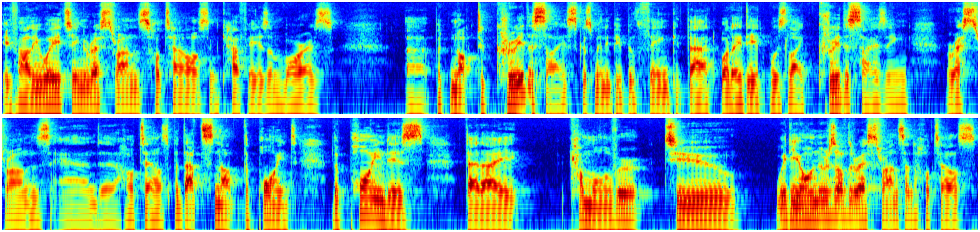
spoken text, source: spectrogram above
evaluating restaurants, hotels and cafes and bars, uh, but not to criticize, because many people think that what I did was like criticizing restaurants and uh, hotels, but that's not the point. The point is that I come over to, with the owners of the restaurants and hotels,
